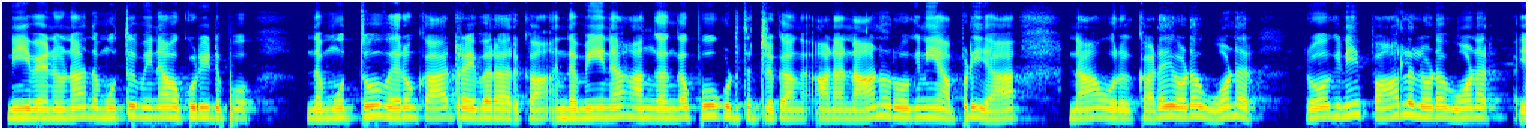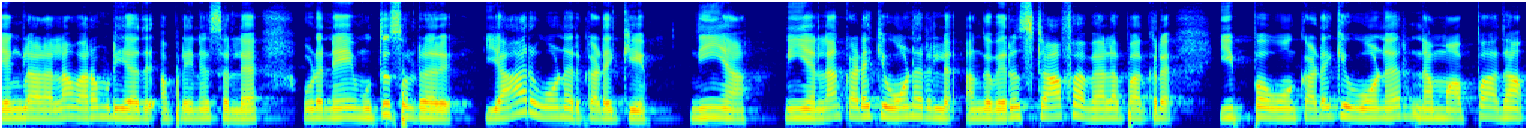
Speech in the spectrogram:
நீ வேணும்னா அந்த முத்து மீனாவை கூட்டிகிட்டு போ. இந்த முத்து வெறும் கார் டிரைவராக இருக்கான். இந்த மீனை அங்கங்கே பூ கொடுத்துட்ருக்காங்க ஆனால் நானும் ரோகிணி அப்படியா? நான் ஒரு கடையோட ஓனர். ரோகிணி பார்லரோட ஓனர் எங்களாலலாம் வர முடியாது அப்படின்னு சொல்ல உடனே முத்து சொல்கிறாரு யார் ஓனர் கடைக்கு? நீயா? நீ எல்லாம் கடைக்கு ஓனர் இல்லை. அங்கே வெறும் ஸ்டாஃபாக வேலை பார்க்குற. இப்போ உன் கடைக்கு ஓனர் நம்ம அப்பா தான்.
